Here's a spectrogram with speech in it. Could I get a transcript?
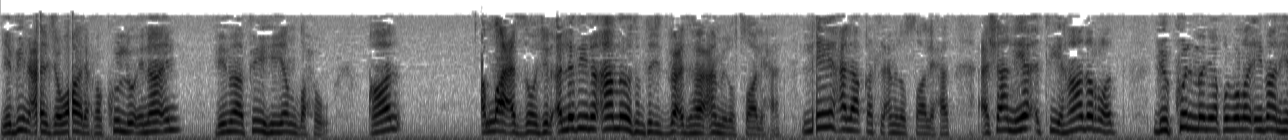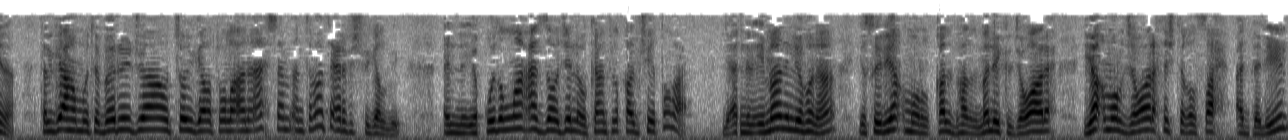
يبين على الجوارح وكل إناء بما فيه ينضح. قال الله عز وجل الذين آمنوا ثم تجد بعدها عملوا الصالحات. ليه علاقة العمل الصالحات؟ عشان يأتي هذا الرد لكل من يقول والله الإيمان هنا. تلقاها متبرجة وتسوي قالت والله أنا أحسن أنت ما تعرف إيش في قلبي. اللي يقول الله عز وجل لو كان في القلب شيء طلع. لأن الإيمان اللي هنا يصير يأمر القلب هذا الملك الجوارح يأمر الجوارح تشتغل صح الدليل.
